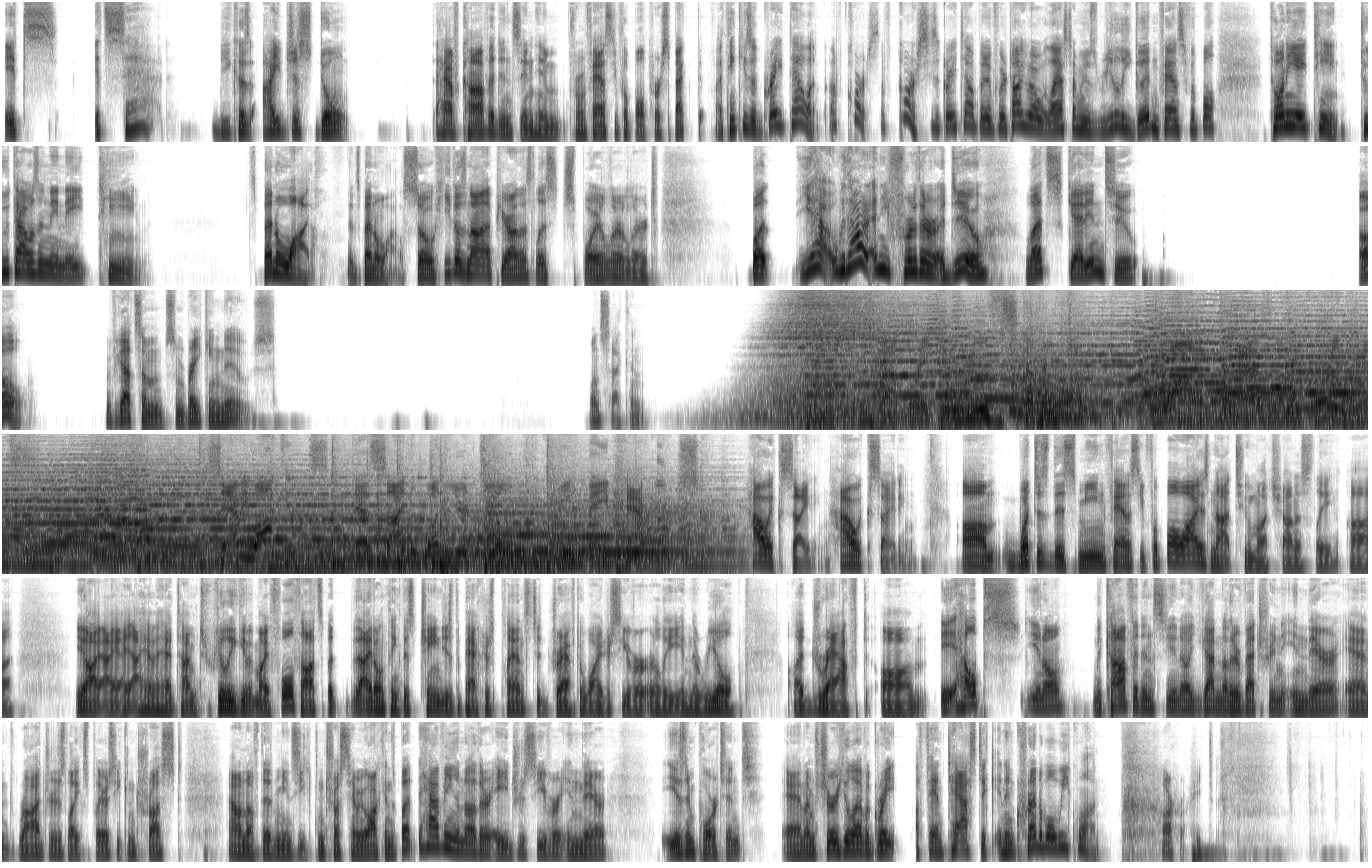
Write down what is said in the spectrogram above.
it's it's sad because I just don't have confidence in him from fantasy football perspective. I think he's a great talent. Of course, of course, he's a great talent. But if we're talking about last time he was really good in fantasy football, 2018, 2018. It's been a while. It's been a while. So he does not appear on this list. Spoiler alert. But yeah, without any further ado, let's get into Oh, we've got some some breaking news. One second. We've got breaking news, everyone. Live as I'm recording this. Sammy Watkins has signed a one-year deal with the Green Bay Packers. How exciting! How exciting! Um, what does this mean fantasy football wise? Not too much, honestly. Uh, you know, I, I, I haven't had time to really give it my full thoughts, but I don't think this changes the Packers' plans to draft a wide receiver early in the real uh, draft. Um, it helps, you know, the confidence. You know, you got another veteran in there, and Rodgers likes players he can trust. I don't know if that means he can trust Sammy Watkins, but having another age receiver in there is important, and I'm sure he'll have a great, a fantastic, an incredible week one. All right.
